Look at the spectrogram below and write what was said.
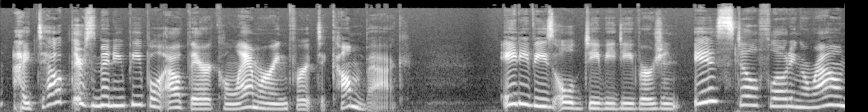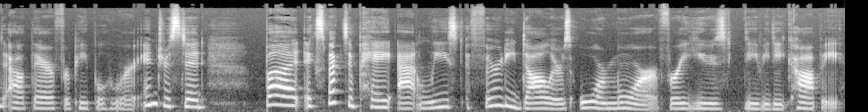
I doubt there's many people out there clamoring for it to come back. ADV's old DVD version is still floating around out there for people who are interested, but expect to pay at least $30 or more for a used DVD copy.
